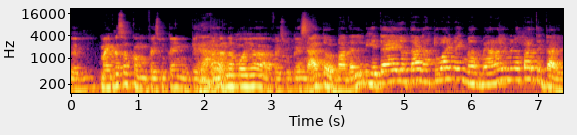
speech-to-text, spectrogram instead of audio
eh, Microsoft con Facebook Gaming, que le Claro. están dando apoyo a Facebook Gaming. Exacto, mándale el billete a ellos, tal, haz tu vaina y me, me dan ahí una parte y tal.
